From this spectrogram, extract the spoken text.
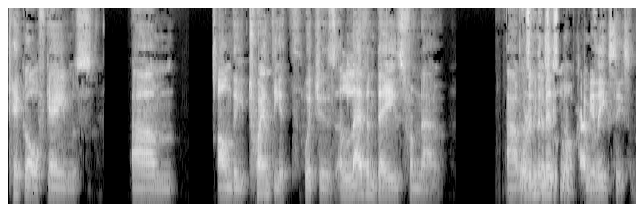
kick off games um, on the 20th, which is 11 days from now. Uh, we're in the middle of Premier League season.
